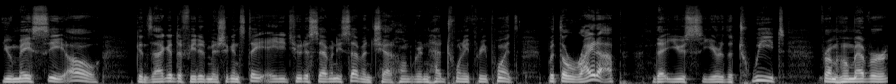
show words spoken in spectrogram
you may see, oh, Gonzaga defeated Michigan State 82 to 77. Chet Holmgren had 23 points. But the write up that you see or the tweet from whomever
